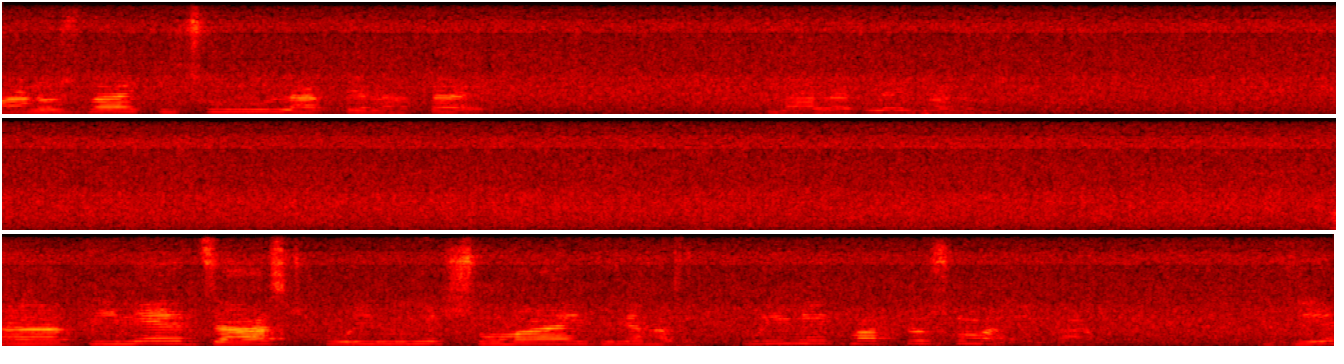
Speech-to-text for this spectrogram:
মানুষ ভাই কিছু লাগবে না, তাই? না লাগলেই ভালো। দিনে জাস্ট কুড়ি মিনিট সময় দিলে হবে। কুড়ি মিনিট মাত্র সময়? দিয়ে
